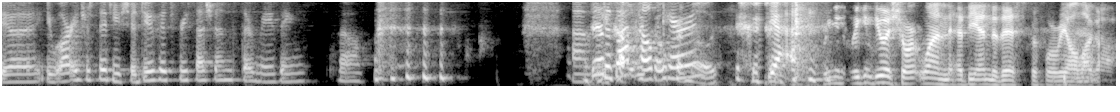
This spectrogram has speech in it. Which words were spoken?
uh, you are interested, you should do his free sessions. They're amazing. So, um, That's does how that help, Karen? Yeah. we can we can do a short one at the end of this before we all log off.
